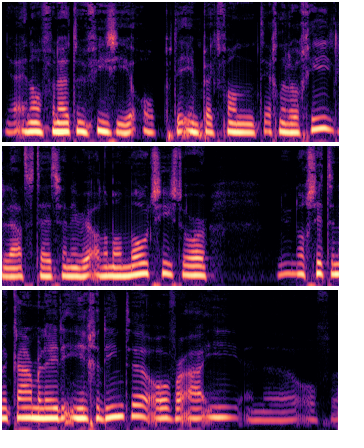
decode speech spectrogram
Ja, en dan vanuit een visie op de impact van technologie. De laatste tijd zijn er weer allemaal moties door nu nog zittende Kamerleden ingediend hè, over AI. En eh, of eh,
